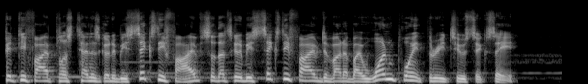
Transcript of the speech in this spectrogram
55 plus 10 is going to be 65, so that's going to be 65 divided by 1.3268.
